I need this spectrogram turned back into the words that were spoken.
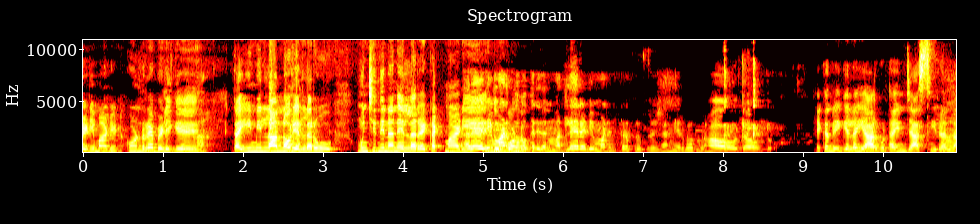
ರೆಡಿ ಮಾಡಿ ಇಟ್ಕೊಂಡ್ರೆ ಬೆಳಿಗ್ಗೆ ಟೈಮ್ ಇಲ್ಲ ಅನ್ನೋರು ಎಲ್ಲರೂ ಮುಂಚಿನ ದಿನನೇ ಎಲ್ಲ ಕಟ್ ಮಾಡಿ ರೆಡಿ ತುರ್ಕೊಂಡು ಮಾಡ್ಕೋಬೇಕ್ರಿ ಇದನ್ನ ಮೊದ್ಲೇ ರೆಡಿ ಮಾಡಿ ಇಟ್ಕೊಂಡು ಪ್ರಿಪರೇಷನ್ ಇರಬೇಕು. ಹೌದೌದು. ಯಾಕಂದ್ರೆ ಈಗೆಲ್ಲ ಯಾರಿಗೂ ಟೈಮ್ ಜಾಸ್ತಿ ಇರಲ್ಲ.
